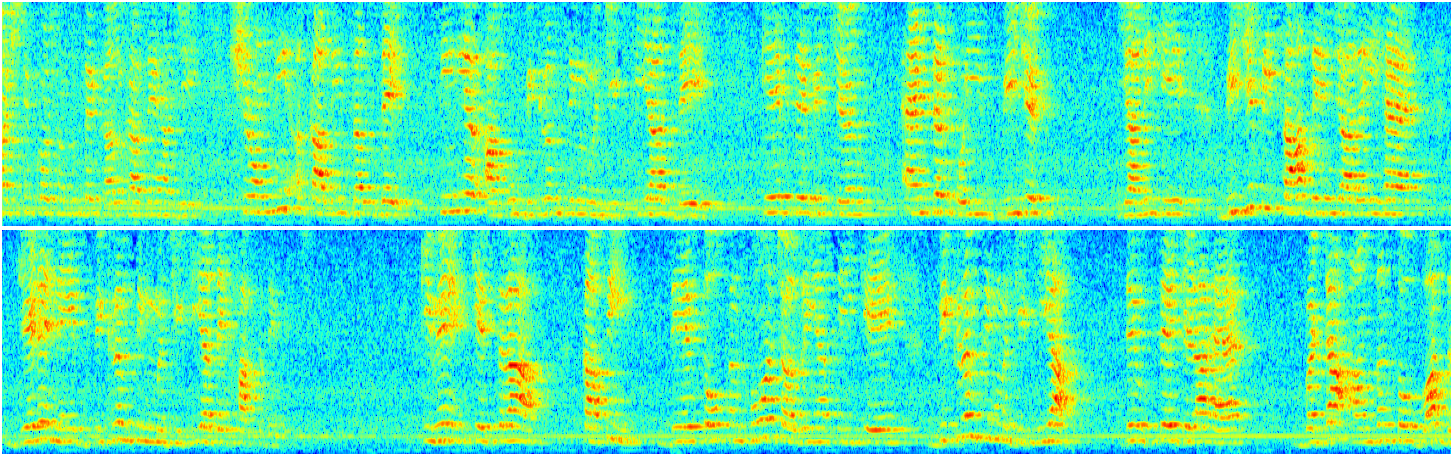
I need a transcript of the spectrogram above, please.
ਹਰਸ਼ਦੀਪ ਕੌਰ ਸੰਧੂ ਤੇ ਗੱਲ ਕਰਦੇ ਹਾਂ ਜੀ। ਸ਼੍ਰੋਮਣੀ ਅਕਾਲੀ ਦਲ ਦੇ ਸੀਨੀਅਰ ਆਗੂ ਵਿਕਰਮ ਸਿੰਘ ਮਜੀਠੀਆ ਦੇ ਕੇਸ ਦੇ ਵਿੱਚ ਐਂਟਰ ਹੋਈ ਬੀਜੇਪੀ। ਯਾਨੀ ਕਿ ਬੀਜੇਪੀ ਸਾਥ ਦੇਣ ਜਾ ਰਹੀ ਹੈ, ਜਿਹੜੇ ਨੇ ਵਿਕਰਮ ਸਿੰਘ ਮਜੀਠੀਆ ਦੇ ਹੱਕ ਦੇ ਵਿੱਚ। ਕਿਵੇਂ, ਕਿਸ ਤਰ੍ਹਾਂ? ਕਾਫੀ ਦੇਰ ਤੋਂ ਕਨਸੋਆਂ ਚੱਲ ਰਹੀਆਂ ਸੀ ਕਿ ਵਿਕਰਮ ਸਿੰਘ ਮਜੀਠੀਆ ਦੇ ਉੱਤੇ ਜਿਹੜਾ ਹੈ ਵੱਡਾ ਆਮਦਨ ਤੋਂ ਵੱਧ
